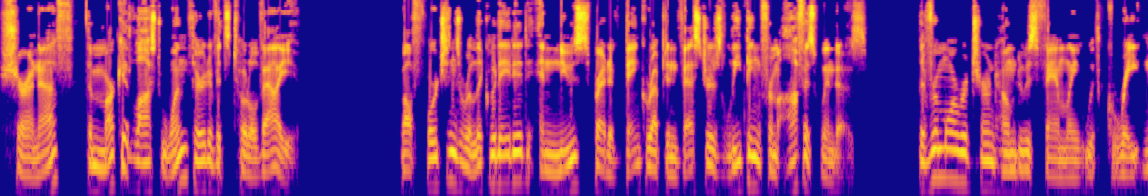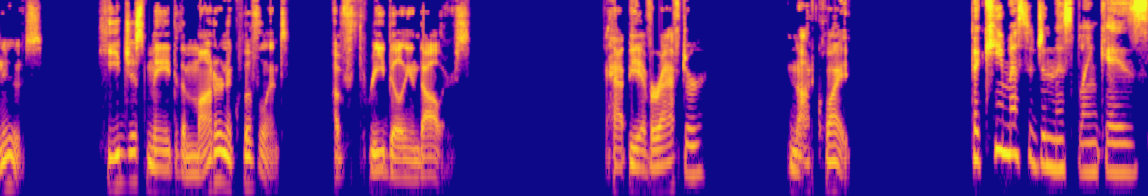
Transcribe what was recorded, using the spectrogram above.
Sure enough, the market lost one third of its total value. While fortunes were liquidated and news spread of bankrupt investors leaping from office windows, Livermore returned home to his family with great news. He just made the modern equivalent of $3 billion. Happy ever after? Not quite. The key message in this blink is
